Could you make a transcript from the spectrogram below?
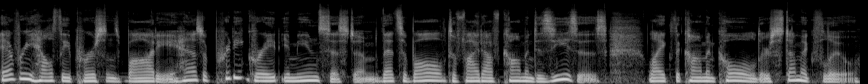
Every healthy person's body has a pretty great immune system that's evolved to fight off common diseases, like the common cold or stomach flu.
